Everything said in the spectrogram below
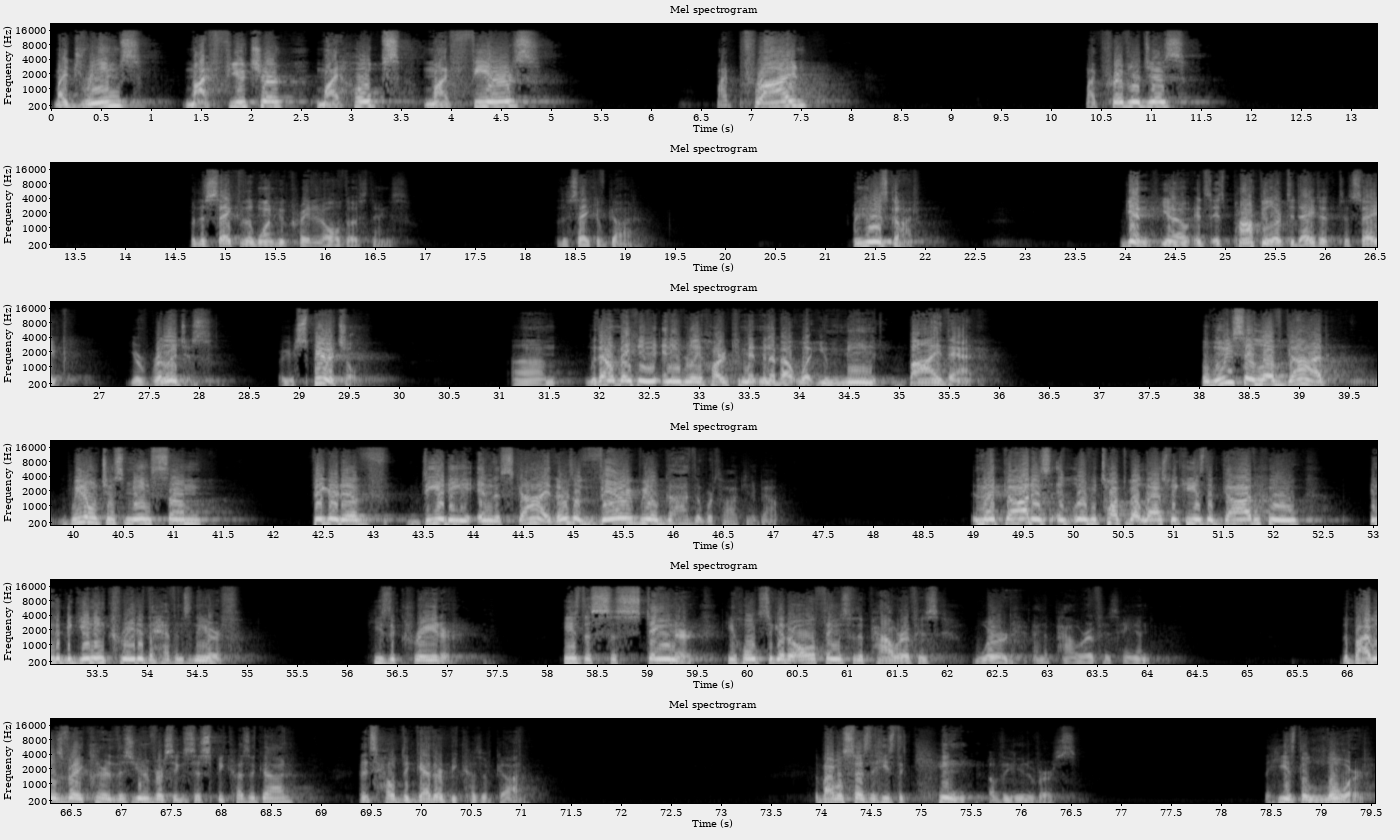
my dreams, my future, my hopes, my fears, my pride, my privileges, for the sake of the one who created all those things, for the sake of God. And who is God? Again, you know, it's, it's popular today to, to say you're religious or you're spiritual um, without making any really hard commitment about what you mean by that. But when we say love God, we don't just mean some figurative deity in the sky. There's a very real God that we're talking about. And that God is, like we talked about last week, He is the God who, in the beginning, created the heavens and the earth. He's the creator. He's the sustainer. He holds together all things through the power of His word and the power of His hand. The Bible is very clear that this universe exists because of God, and it's held together because of God. The Bible says that He's the King of the universe, that He is the Lord.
